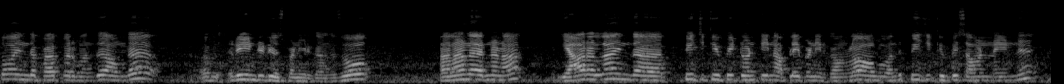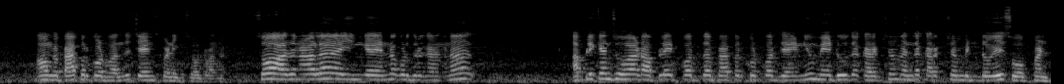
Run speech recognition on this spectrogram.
so இந்த பேப்பர் வந்து அவங்க ரீஇன்ட்ரடியூஸ் பண்ணியிருக்காங்க. ஸோ அதனால என்னன்னா யாரெல்லாம் இந்த பிஜி கியூபி டுவெண்ட்டின்னு அப்ளை பண்ணியிருக்காங்களோ அவங்க வந்து பிஜி கியூபி செவன் நைன்னு அவங்க பேப்பர் கோட் வந்து சேஞ்ச் பண்ணிக்க சொல்கிறாங்க ஸோ அதனால் இங்கே என்ன கொடுத்துருக்காங்கன்னா applicants who had applied for the paper code for JNU may do the correction when the correction window is opened.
